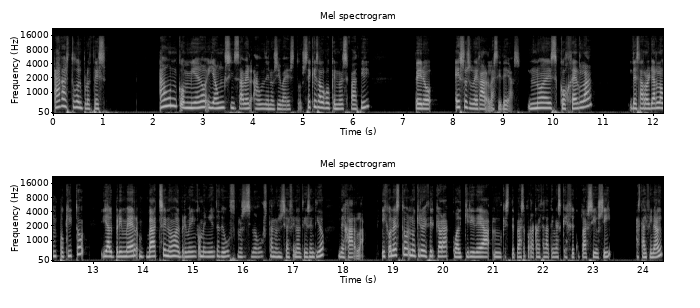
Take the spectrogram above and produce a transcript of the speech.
hagas todo el proceso aún con miedo y aún sin saber a dónde nos lleva esto. Sé que es algo que no es fácil, pero eso es regar las ideas, no es cogerla, desarrollarla un poquito y al primer bache, ¿no? Al primer inconveniente de, uff, no sé si me gusta, no sé si al final tiene sentido, dejarla. Y con esto no quiero decir que ahora cualquier idea mm, que se te pase por la cabeza la tengas que ejecutar sí o sí hasta el final,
